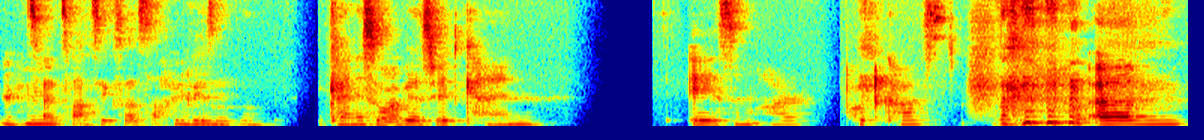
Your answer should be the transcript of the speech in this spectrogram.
Mhm. 2020 so eine Sache Mhm. gewesen. Und Keine Sorge, es wird kein ASMR-Podcast. ähm,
